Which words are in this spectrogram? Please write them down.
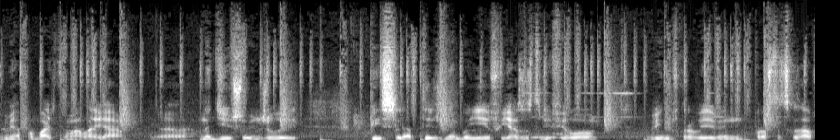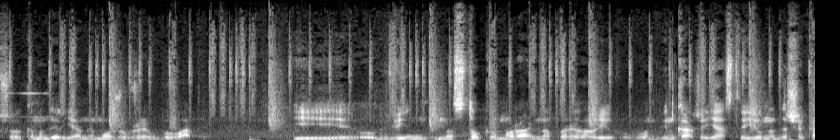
ім'я по батькам, але я е, надію, що він живий. Після тижня боїв я зустрів його. Він в крові. Він просто сказав, що командир, я не можу вже вбивати. І він настільки морально перегорів. Він каже: я стою на ДШК.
